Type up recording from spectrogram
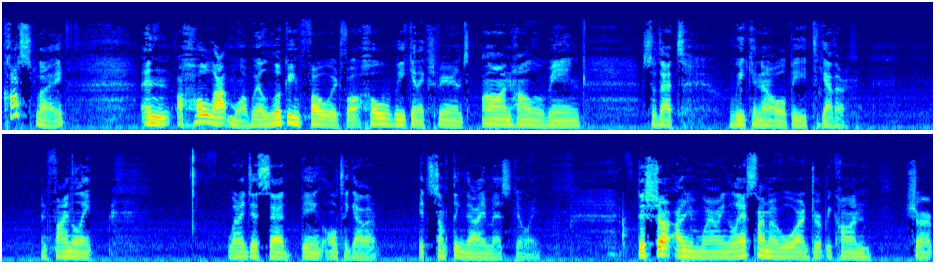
cosplay, and a whole lot more. We're looking forward for a whole weekend experience on Halloween so that we can all be together. And finally, what I just said, being all together, it's something that I miss doing. This shirt I am wearing, the last time I wore a DerpyCon shirt,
